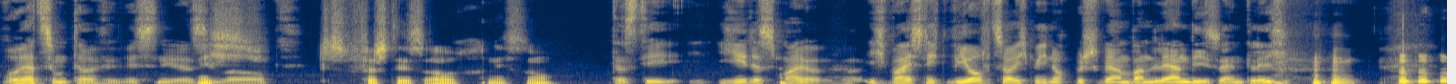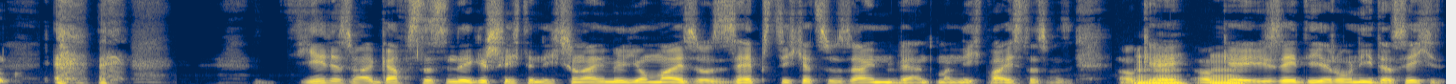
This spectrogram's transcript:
Woher zum Teufel wissen die das Ich- überhaupt? ich verstehe es auch nicht so. Dass die jedes Mal, ich weiß nicht, wie oft soll ich mich noch beschweren, wann lernen die es endlich? Jedes Mal gab es das in der Geschichte nicht schon eine Million Mal, so selbstsicher zu sein, während man nicht weiß, dass man. Okay, Mhm, okay, ich sehe die Ironie, dass ich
